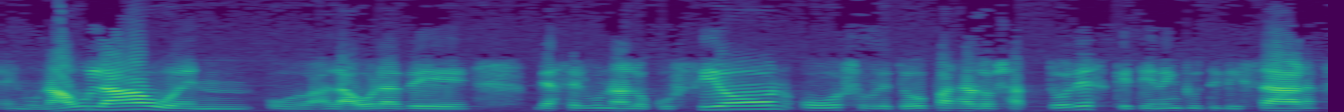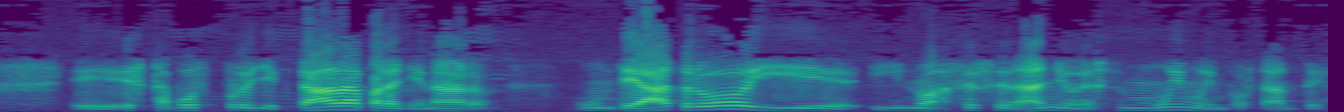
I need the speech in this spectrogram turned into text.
en un aula o, en, o a la hora de, de hacer una locución o sobre todo para los actores que tienen que utilizar eh, esta voz proyectada para llenar un teatro y, y no hacerse daño. Es muy, muy importante.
